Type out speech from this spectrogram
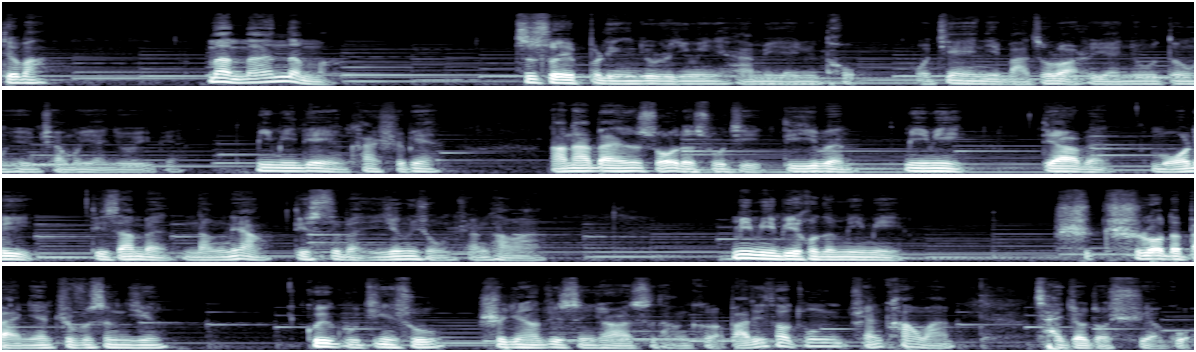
对吧？慢慢的嘛，之所以不灵，就是因为你还没研究透。我建议你把周老师研究的东西全部研究一遍，《秘密电影》看十遍，拿他拜恩所有的书籍，第一本《秘密》，第二本《魔力》。第三本能量，第四本英雄全看完，秘密背后的秘密，失失落的百年致富圣经，硅谷禁书，世界上最神奇二十四堂课，把这套东西全看完，才叫做学过。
